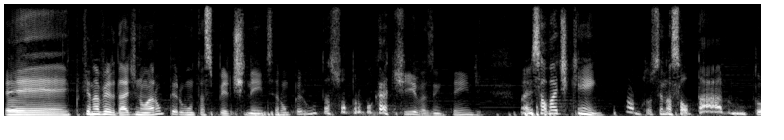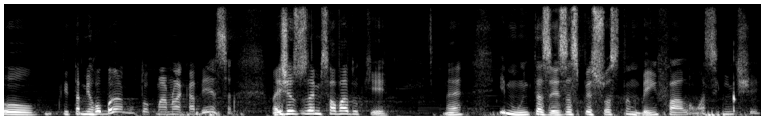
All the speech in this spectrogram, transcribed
É, porque na verdade não eram perguntas pertinentes, eram perguntas só provocativas, entende? Mas me salvar de quem? Ah, não estou sendo assaltado, não estou. Quem está me roubando, não estou com uma arma na cabeça. Mas Jesus vai me salvar do quê? Né? E muitas vezes as pessoas também falam a seguinte,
